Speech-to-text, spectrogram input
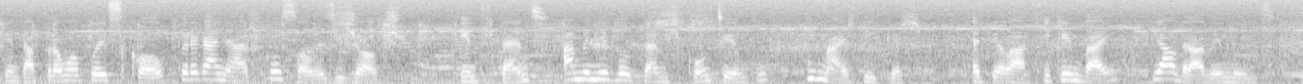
atento à Promo Play Call para ganhar consolas e jogos. Entretanto, amanhã voltamos com tempo e mais dicas. Até lá, fiquem bem e aldrabem muito.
